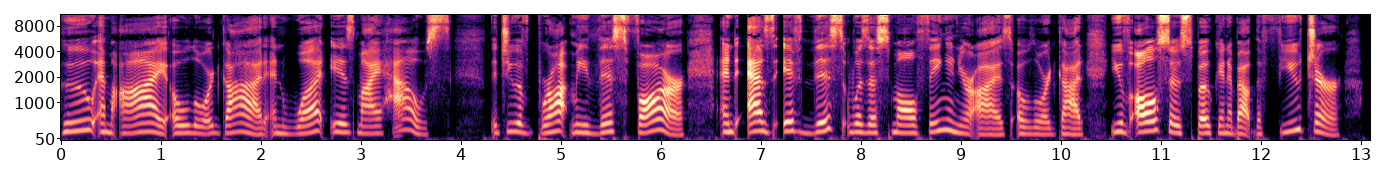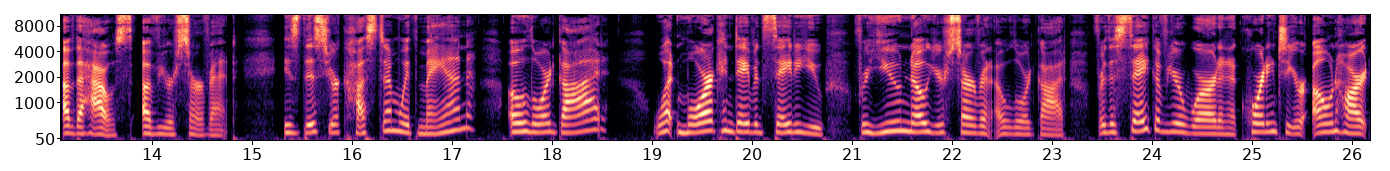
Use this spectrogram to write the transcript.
who am I, O Lord God, and what is my house that you have brought me this far? And as if this was a small thing in your eyes, O Lord God, you've also spoken about the future of the house of your servant. Is this your custom with man, O Lord God? What more can David say to you? For you know your servant, O Lord God. For the sake of your word and according to your own heart,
